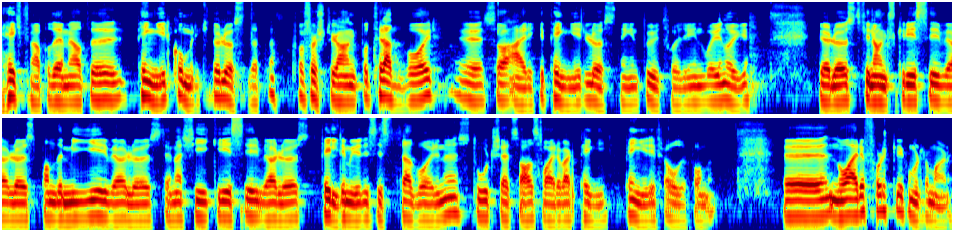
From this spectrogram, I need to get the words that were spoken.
hekte meg på det med at uh, Penger kommer ikke til å løse dette. For første gang på 30 år uh, så er ikke penger løsningen på utfordringen vår i Norge. Vi har løst finanskriser, vi har løst pandemier, vi har løst energikriser. Vi har løst veldig mye de siste 30 årene. Stort sett så har svaret vært penger. Penger fra oljefondet. Uh, nå er det folk vi kommer til å mangle.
